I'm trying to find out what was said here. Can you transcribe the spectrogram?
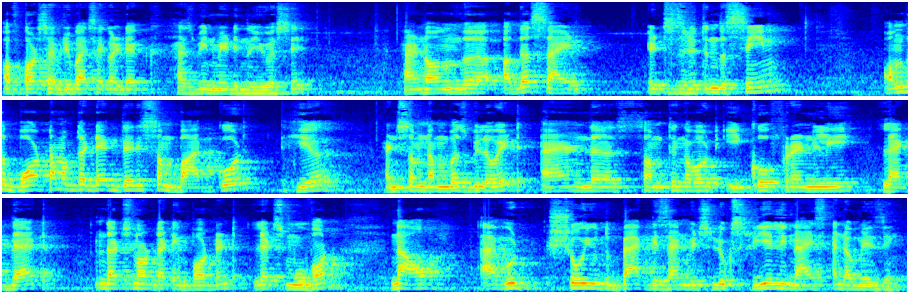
Of course, every bicycle deck has been made in the USA. And on the other side, it's written the same. On the bottom of the deck, there is some barcode here and some numbers below it and uh, something about eco-friendly like that that's not that important let's move on now i would show you the back design which looks really nice and amazing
